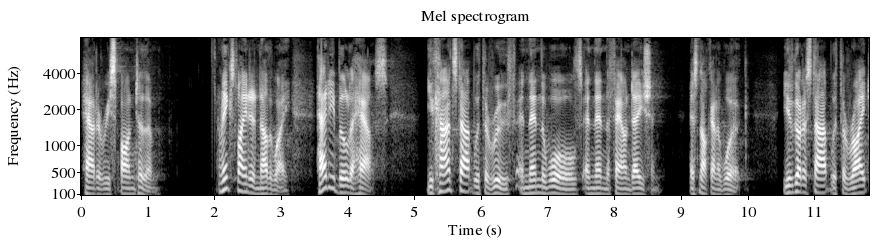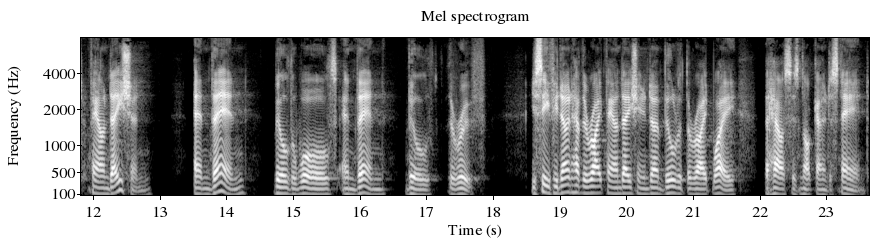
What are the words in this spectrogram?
how to respond to them. Let me explain it another way. How do you build a house? You can't start with the roof and then the walls and then the foundation. It's not going to work. You've got to start with the right foundation and then build the walls and then build the roof. You see, if you don't have the right foundation, you don't build it the right way, the house is not going to stand.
